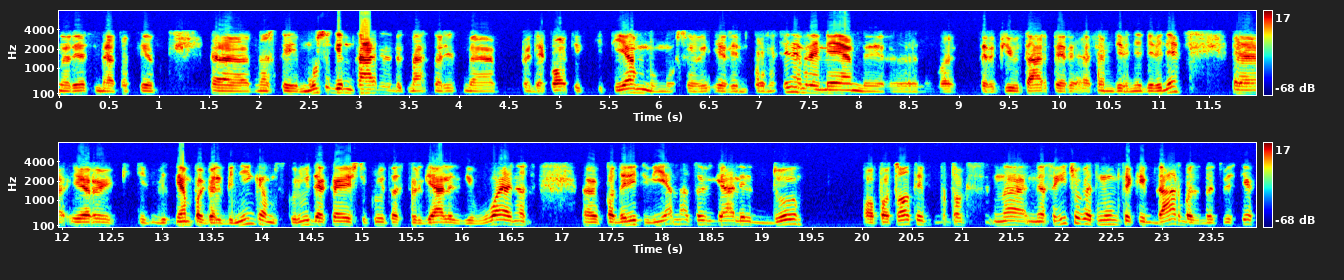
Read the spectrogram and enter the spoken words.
norėsime tokį, e, nors tai mūsų gimtadienis, bet mes norėsime padėkoti kitiem, mūsų ir informaciniam rėmėjim, ir va, tarp jų tarp ir FM99 e, ir visiems pagalbininkams, kurių dėka iš tikrųjų tas turgelis gyvuoja, nes e, padaryti vieną turgelį, du, o po to taip toks, na, nesakyčiau, kad mums tai kaip darbas, bet vis tiek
